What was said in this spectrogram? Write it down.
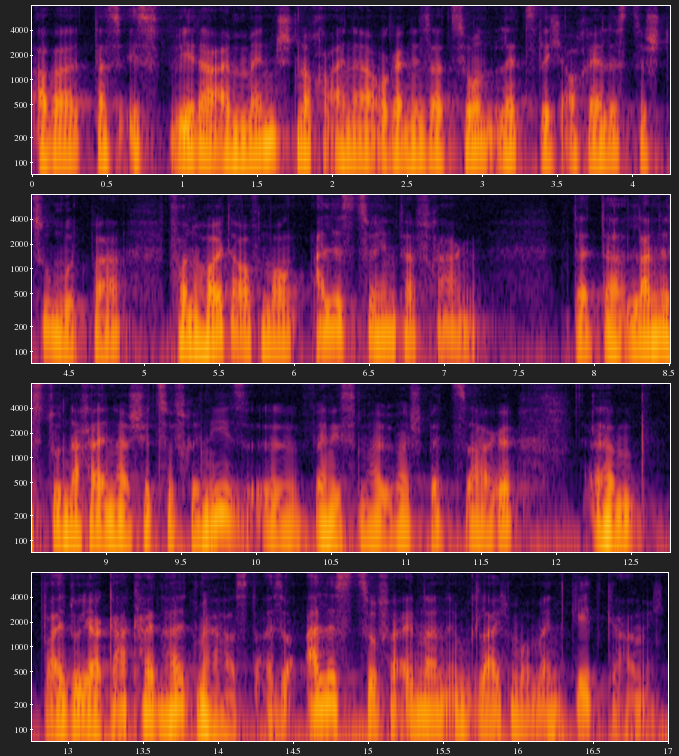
Aber das ist weder einem Mensch noch einer Organisation letztlich auch realistisch zumutbar, von heute auf morgen alles zu hinterfragen. Da, da landest du nachher in einer Schizophrenie, äh, wenn ich es mal überspitzt sage, ähm, weil du ja gar keinen Halt mehr hast. Also alles zu verändern im gleichen Moment geht gar nicht.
